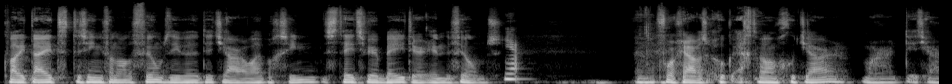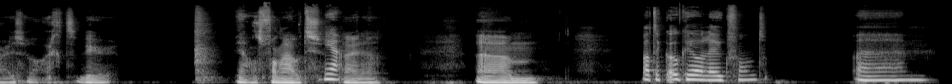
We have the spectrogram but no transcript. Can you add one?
kwaliteit te zien van alle films die we dit jaar al hebben gezien. Steeds weer beter in de films. Ja. Uh, vorig jaar was ook echt wel een goed jaar. Maar dit jaar is wel echt weer ja, als vanouds Ja. bijna. Um, Wat ik ook heel leuk vond, um,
